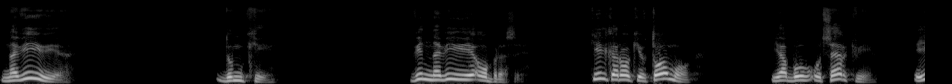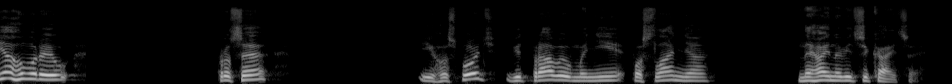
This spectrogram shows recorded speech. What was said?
навіює думки, він навіює образи. Кілька років тому я був у церкві, і я говорив про це, і Господь відправив мені послання негайно відсікай це.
